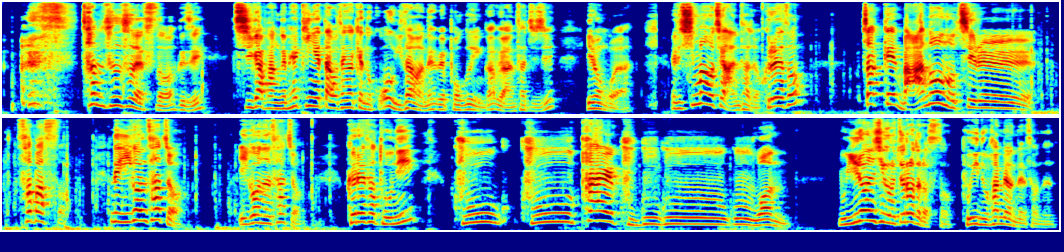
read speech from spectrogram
참 순수했어, 그지? 지가 방금 해킹했다고 생각해놓고 어 이상하네 왜 버그인가 왜 안 사지지 이런 거야 그래서 10만 원어치가 안 사죠 그래서 작게 만 원어치를 사봤어 근데 이건 사죠 이거는 사죠 그래서 돈이 9 9 8 9 9 9 9 원. 뭐 이런 식으로 줄어들었어. 보이는 화면에서는.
